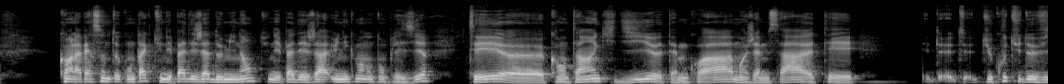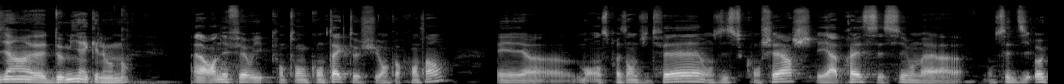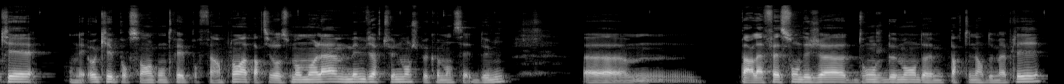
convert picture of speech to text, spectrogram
quand la personne te contacte, tu n'es pas déjà dominant, tu n'es pas déjà uniquement dans ton plaisir. T'es euh, Quentin qui dit euh, t'aimes quoi, moi j'aime ça. euh, T'es du coup tu deviens euh, domi à quel moment? Alors en effet, oui, quand on contacte, je suis encore content. Et euh, bon, on se présente vite fait, on se dit ce qu'on cherche, et après, c'est si on a, on s'est dit ok, on est ok pour se rencontrer, pour faire un plan. À partir de ce moment-là, même virtuellement, je peux commencer à être demi. Par la façon déjà dont je demande à mes partenaires de m'appeler,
